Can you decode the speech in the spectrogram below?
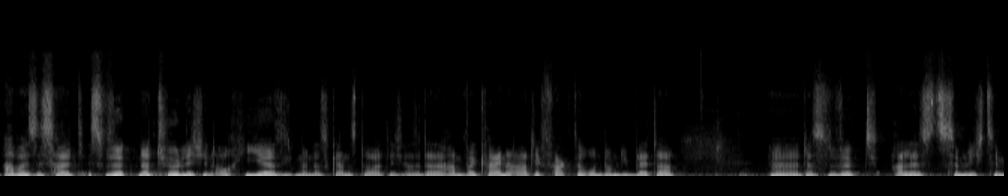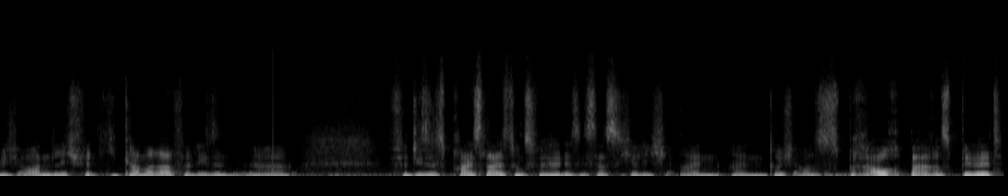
Aber es ist halt, es wirkt natürlich und auch hier sieht man das ganz deutlich. Also da haben wir keine Artefakte rund um die Blätter. Äh, das wirkt alles ziemlich, ziemlich ordentlich. Für die Kamera, für diesen, für dieses Preis-Leistungs-Verhältnis ist das sicherlich ein, ein durchaus brauchbares Bild.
